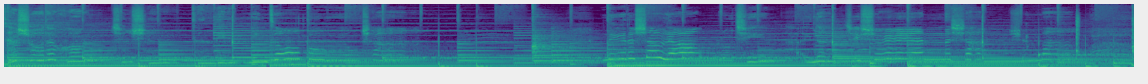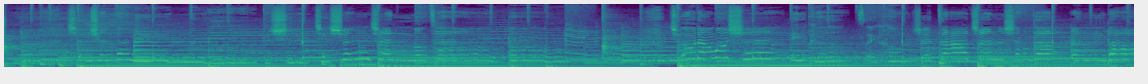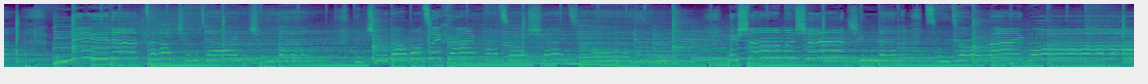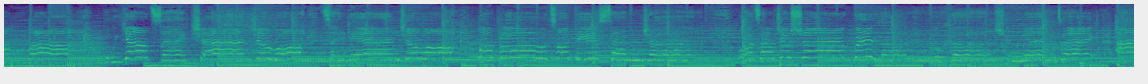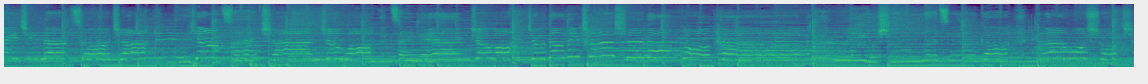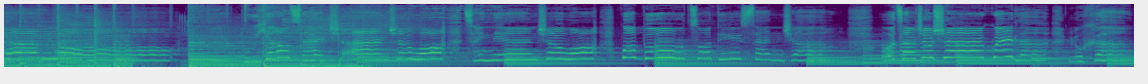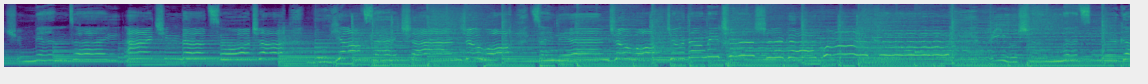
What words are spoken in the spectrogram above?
他说的谎，前世的连命都不用查。你的善良，如今还能继续演得下去吗？成全了你们，我的世界瞬间崩塌。就当我是一个最后知道什么事情能从头来过，不要再缠着我，再念着我，我不做第三者。我早就学会了如何去面对爱情的挫折，做第三者，我早就学会了如何去面对爱情的挫折。不要再缠着我，再黏着我，就当你只是个过客。你有什么资格？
